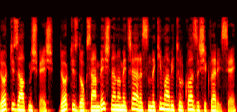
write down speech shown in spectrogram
465-495 nanometre arasındaki mavi turkuaz ışıklar ise,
